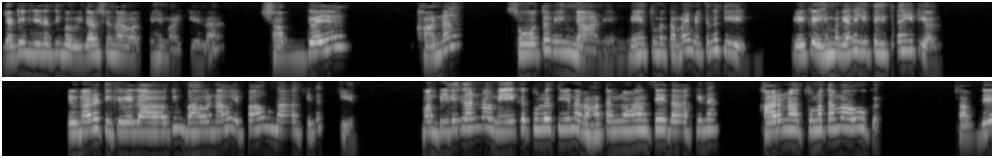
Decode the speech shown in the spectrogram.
යටින් ලියලා තිබ්බ විදර්ශනාවත් මෙහෙමයි කියලා. ශබ්දය කන සෝත විඥාණය මේ තුන තමයි මෙතන තියෙන්නේ. ඒක එහෙම ගැන හිත හිත හිටියලු. ඒ වුණාට ටික වෙලාවකින් භාවනාව එපා වුණා කියලා කියනවා. මම පිළිගන්නවා මේක තුල තියෙන රහතන් වහන්සේ දකින කාරණා තුන තමයි ඕක. ශබ්දය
